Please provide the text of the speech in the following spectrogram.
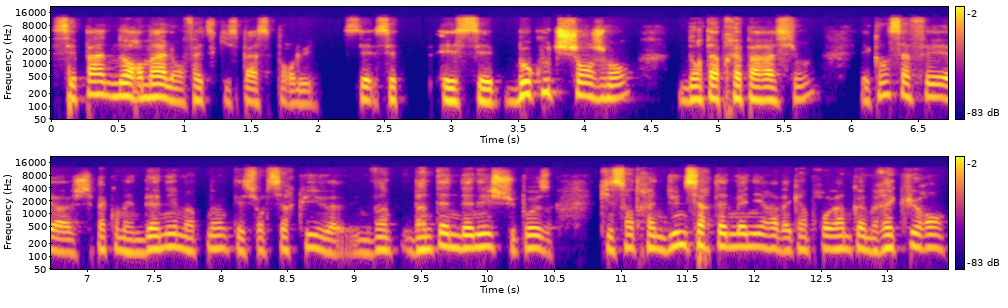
C'est pas normal en fait ce qui se passe pour lui. et c'est beaucoup de changements dans ta préparation. Et quand ça fait, euh, je ne sais pas combien d'années maintenant que tu es sur le circuit, une vingtaine d'années, je suppose, qu'il s'entraîne d'une certaine manière avec un programme comme récurrent,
